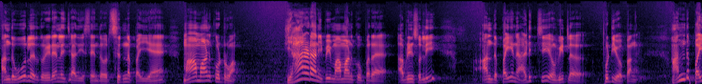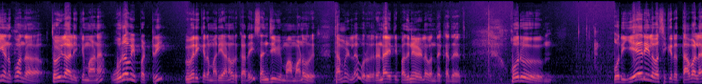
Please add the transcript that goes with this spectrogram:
அந்த ஊரில் இருக்கிற ஒரு இடைநிலை ஜாதியை சேர்ந்த ஒரு சின்ன பையன் மாமான்னு கூட்டுருவான் யாரடா நீ போய் மாமான்னு கூப்பிட்ற? அப்படின்னு சொல்லி அந்த பையனை அடித்து அவன் வீட்டில் பூட்டி வைப்பாங்க. அந்த பையனுக்கும் அந்த தொழிலாளிக்குமான உறவை பற்றி விவரிக்கிற மாதிரியான ஒரு கதை சஞ்சீவி மாமான ஒரு தமிழில் ஒரு ரெண்டாயிரத்தி பதினேழில் வந்த கதை அது. ஒரு ஒரு ஏரியில் வசிக்கிற தவளை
